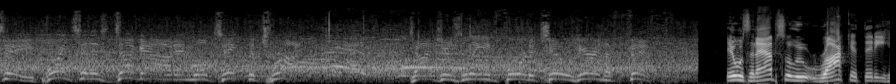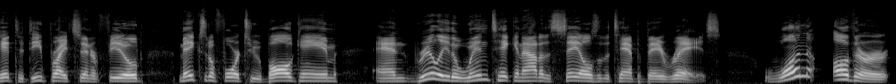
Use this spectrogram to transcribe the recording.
Points at his dugout and will take the trot. Dodgers lead 4 to 2 here in the fifth. It was an absolute rocket that he hit to deep right center field, makes it a 4 2 ball game, and really the wind taken out of the sails of the Tampa Bay Rays. One other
